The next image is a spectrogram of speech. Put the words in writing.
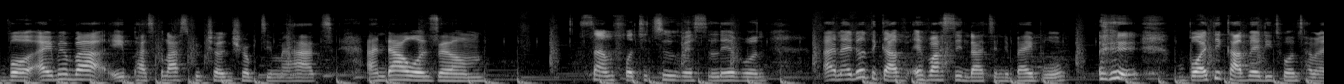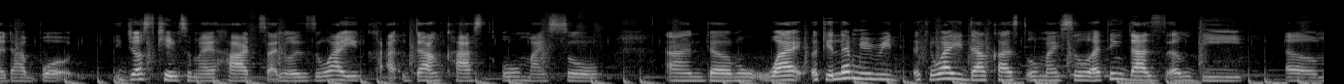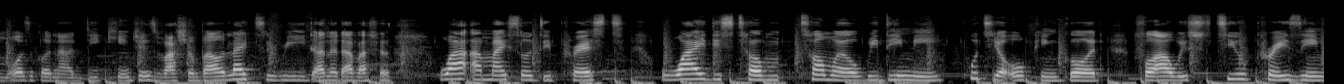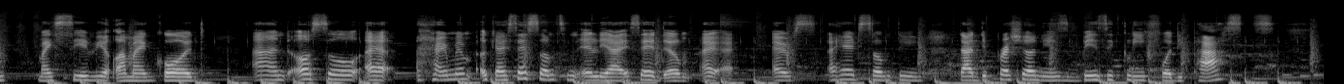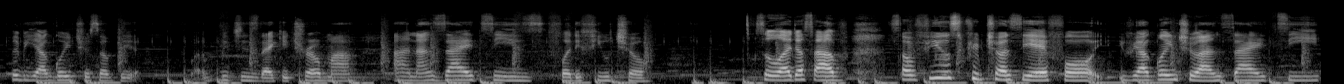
but I remember a particular scripture dropped in my heart, and that was um Psalm 42, verse 11. And I don't think I've ever seen that in the Bible, but I think I've read it one time like that. But it just came to my heart and was why you downcast, oh my soul and um, why okay let me read okay why you downcast oh my soul? I think that's um the um what's it called now? The king james version but i would like to read another version. Why am i so depressed? Why this turm- turmoil within me? Put your hope in god for i will still praise him my savior and my god. And also i i remember okay i said something earlier. I said um i, I I, I heard something that depression is basically for the past. Maybe you are going through something which is like a trauma, and anxieties for the future. So I just have some few scriptures here for if you are going through anxiety.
